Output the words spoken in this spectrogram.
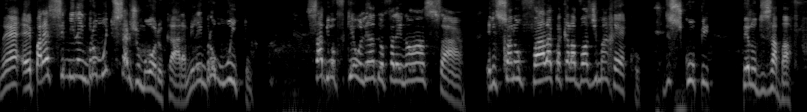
né? É, parece me lembrou muito Sérgio Moro, cara. Me lembrou muito. Sabe, eu fiquei olhando, eu falei, nossa, ele só não fala com aquela voz de marreco. Desculpe pelo desabafo.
